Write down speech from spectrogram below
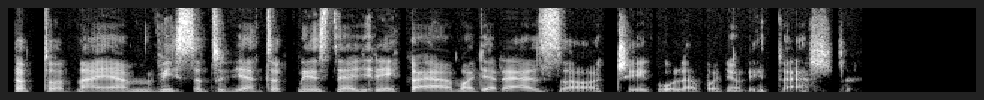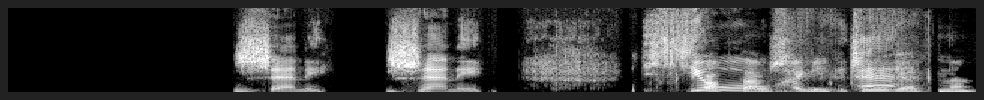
csatornáján vissza tudjátok nézni, hogy Réka elmagyarázza a Cségó lebonyolítást. Zseni. Zseni. Jó. Kaptam segítséget, na.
